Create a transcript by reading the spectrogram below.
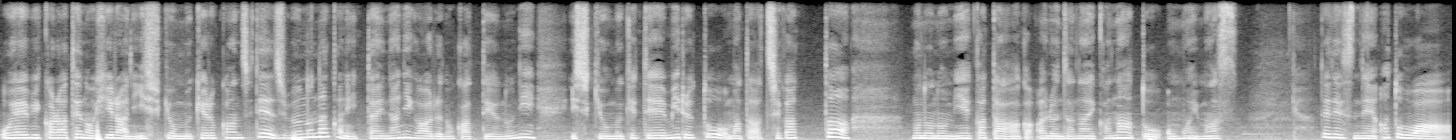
親指から手のひらに意識を向ける感じで自分の中に一体何があるのかっていうのに意識を向けてみるとまた違ったものの見え方があるんじゃないかなと思います。でですねあとは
